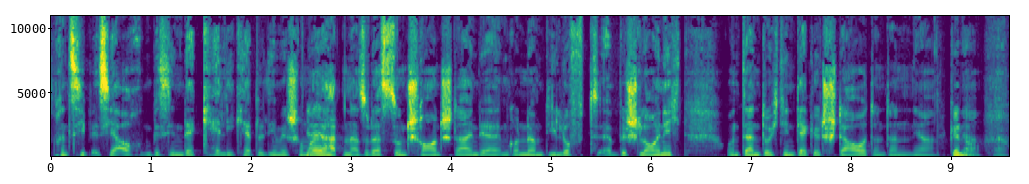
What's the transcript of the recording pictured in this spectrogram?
Prinzip ist ja auch ein bisschen der Kelly-Kettle, den wir schon Ja, mal ja. hatten. Also das ist so ein Schornstein, der im Grunde genommen die Luft äh, beschleunigt und dann durch den Deckel staut und dann, ja. Genau. Ja, ja.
